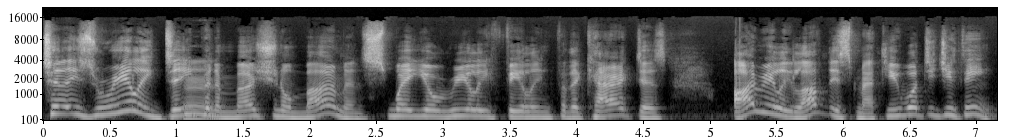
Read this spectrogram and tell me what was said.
to these really deep and mm. emotional moments where you're really feeling for the characters. I really love this, Matthew. What did you think?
